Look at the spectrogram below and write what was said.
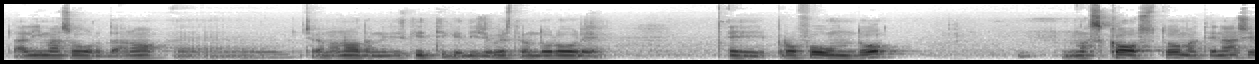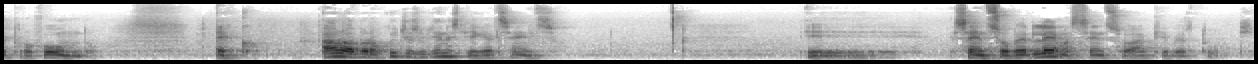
la lima sorda, no? eh, c'è una nota negli scritti che dice questo è un dolore eh, profondo, nascosto, ma tenace e profondo. Ecco, allora però qui Gesù gliene spiega il senso. E senso per lei, ma senso anche per tutti.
